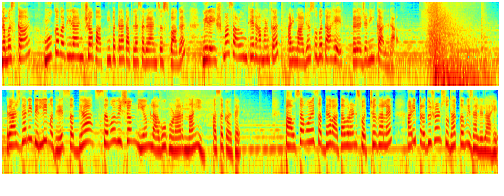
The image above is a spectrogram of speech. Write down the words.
नमस्कार. मूकबधिरांच्या बातमीपत्रात आपल्या सगळ्यांचं स्वागत. मी रेश्मा साळुंखे धामणकर आणि माझ्यासोबत आहेत रजनी कालरा. राजधानी दिल्लीमध्ये सध्या समविषम नियम लागू होणार नाही असं कळतंय. पावसामुळे सध्या वातावरण स्वच्छ झालंय आणि प्रदूषण सुद्धा कमी झालेलं आहे.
